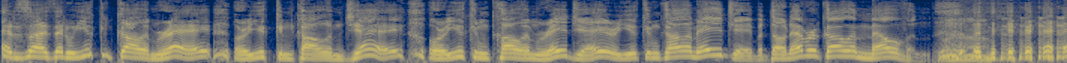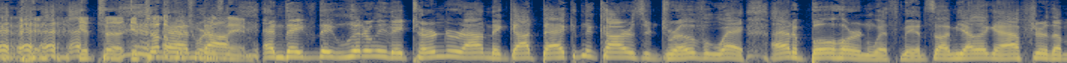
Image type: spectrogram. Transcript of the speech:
and so i said well you can call him ray or you can call him jay or you can call him ray j or you can call him aj but don't ever call him melvin it uh, it None of which were his uh, name. and they they literally they turned around, they got back in the cars or drove away. I had a bullhorn with me, and so I'm yelling after them.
